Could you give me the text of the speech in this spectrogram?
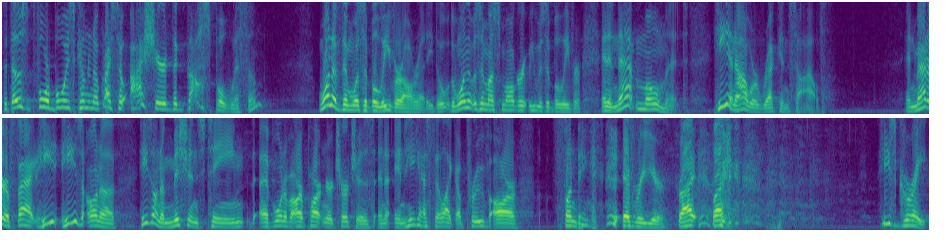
That those four boys come to know Christ. So I shared the gospel with them. One of them was a believer already. The, the one that was in my small group, he was a believer. And in that moment, he and I were reconciled. And matter of fact, he, he's on a he's on a missions team of one of our partner churches, and, and he has to like approve our funding every year, right? Like he's great.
